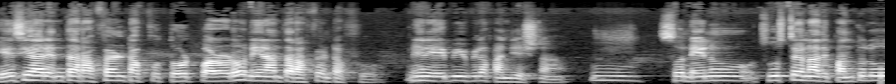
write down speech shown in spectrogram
కేసీఆర్ ఎంత రఫ్ అండ్ టఫ్ తోడ్పడడో నేను అంత రఫ్ అండ్ టఫ్. నేను ఏబీపీలో పనిచేసిన. మ్మ్. సో నేను చూస్తే నాది పంతులు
